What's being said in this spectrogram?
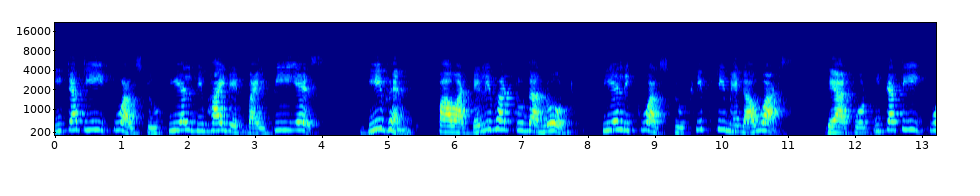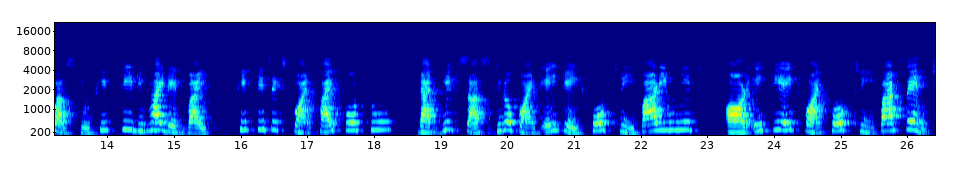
eta T equals to PL divided by PS given power delivered to the load PL equals to 50 megawatts. Therefore, eta T equals to 50 divided by 56.542 that gives us 0.8843 per unit or 88.43 percent.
